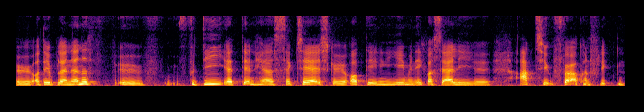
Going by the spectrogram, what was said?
Øh, og det er blandt andet øh, fordi, at den her sekteriske opdeling i Yemen ikke var særlig øh, aktiv før konflikten.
